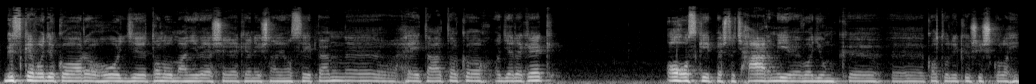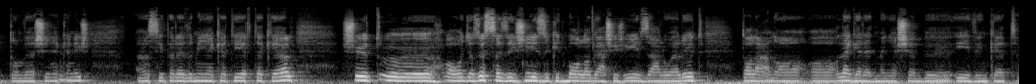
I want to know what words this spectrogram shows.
Büszke vagyok arra, hogy tanulmányi versenyeken is nagyon szépen helytáltak a, a gyerekek. Ahhoz képest, hogy három éve vagyunk katolikus iskola hitton versenyeken is, nagyon szép eredményeket értek el. Sőt, ahogy az összezés nézzük itt ballagás és évzáró előtt, talán a, a legeredményesebb évünket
